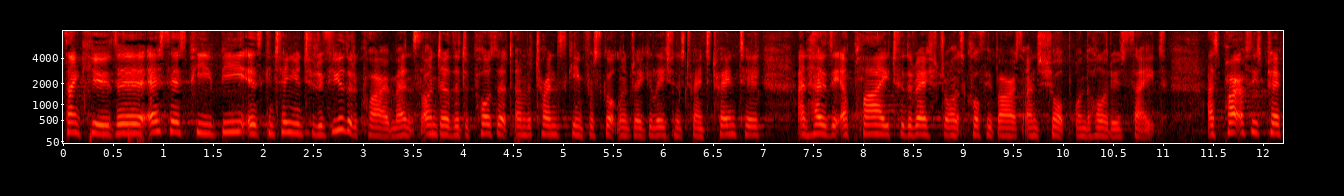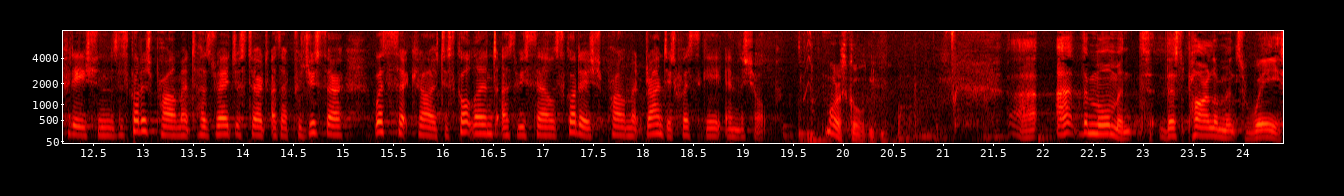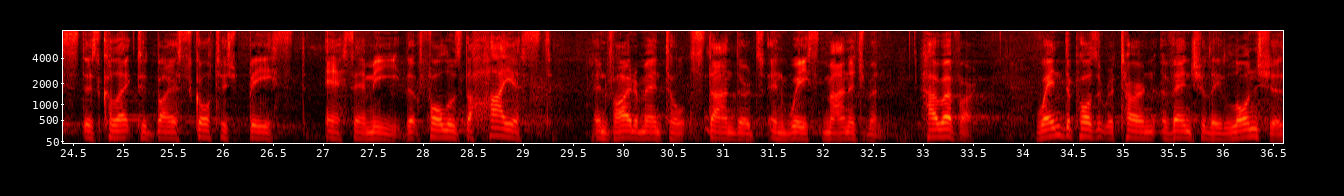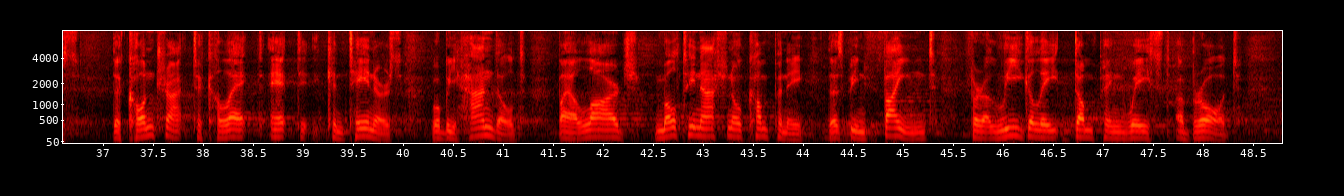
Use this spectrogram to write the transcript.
Thank you. The SSPB is continuing to review the requirements under the Deposit and Return Scheme for Scotland Regulations 2020 and how they apply to the restaurants, coffee bars and shop on the Holyrood site. As part of these preparations, the Scottish Parliament has registered as a producer with Circularity Scotland as we sell Scottish Parliament branded whisky in the shop. Morris Golden. Uh, at the moment, this Parliament's waste is collected by a Scottish-based SME that follows the highest environmental standards in waste management. However, when Deposit Return eventually launches, the contract to collect empty containers will be handled by a large multinational company that's been fined for illegally dumping waste abroad.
